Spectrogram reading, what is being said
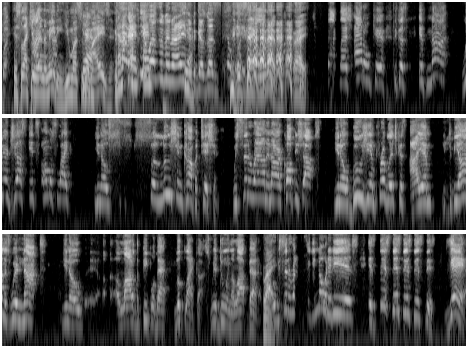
but It's like you were I- in the meeting. You must have Yeah. been my agent. And I- and- you and- must have been my agent Yeah. because that's exactly what happened. Right. backlash. I don't care because if not, we're just it's almost like you know s- solution competition. We sit around in our coffee shops, you know, bougie and privileged because I am to be honest, we're not, you know, a- a lot of the people that look like us. We're doing a lot better. Right. But we sit around and say, you know what it is? Is this, this, this, this, this. Yeah.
